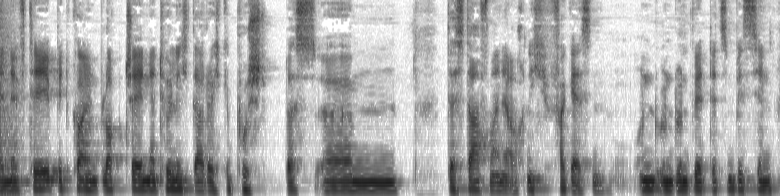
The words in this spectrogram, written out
NFT, Bitcoin, Blockchain natürlich dadurch gepusht. Das, ähm, das darf man ja auch nicht vergessen und, und, und wird jetzt ein bisschen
